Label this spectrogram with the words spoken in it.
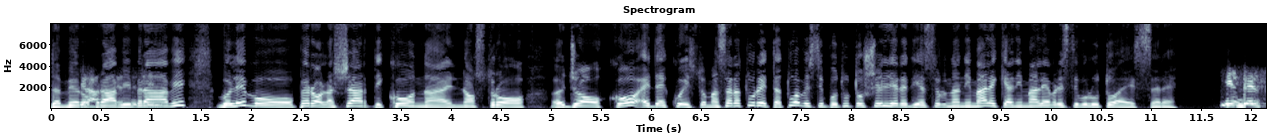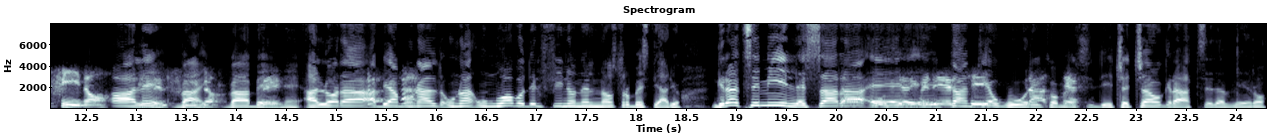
davvero Grazie, bravi, Cecilia. bravi. Volevo però lasciarti con eh, il nostro eh, gioco ed è questo, ma Saraturetta, tu avessi potuto scegliere di essere un animale, che animale avresti voluto essere? Il delfino. Ah, lei, delfino. vai, va Sì. bene. Allora abbiamo un, altro- una- un nuovo delfino nel nostro bestiario. Grazie mille Sara tutti, e- e, tanti auguri Grazie. come si dice. Ciao, grazie davvero.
